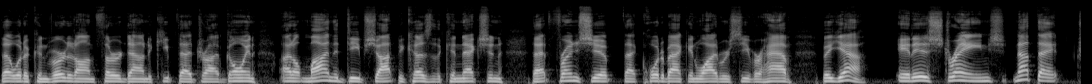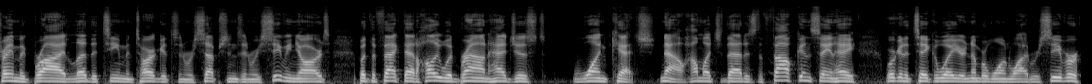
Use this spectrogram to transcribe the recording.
that would have converted on third down to keep that drive going. I don't mind the deep shot because of the connection, that friendship that quarterback and wide receiver have. But yeah, it is strange. Not that Trey McBride led the team in targets and receptions and receiving yards, but the fact that Hollywood Brown had just one catch. Now, how much of that is the Falcons saying, hey, we're going to take away your number one wide receiver?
